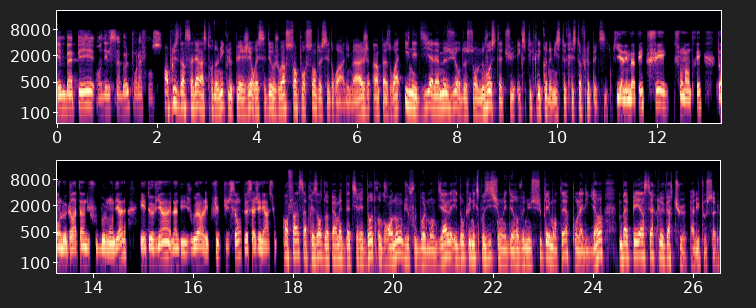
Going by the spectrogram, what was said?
Mbappé en est le symbole pour la France. En plus d'un salaire astronomique, le PSG aurait cédé aux joueurs 100% de ses droits à l'image, un passe-droit inédit à la mesure de son nouveau statut, explique l'économiste Christophe Lepetit. Kylian Mbappé fait son entrée dans le gratin du football mondial et devient l'un des joueurs les plus puissants de sa génération. Enfin, sa présence doit permettre d'attirer d'autres grands noms du football mondial et donc une exposition et des revenus supplémentaires pour la Ligue 1. Mbappé, un cercle vertueux à lui tout seul.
